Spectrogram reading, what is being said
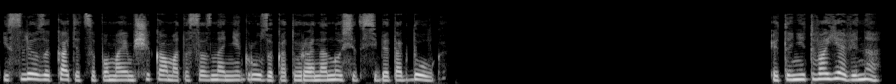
и слезы катятся по моим щекам от осознания груза, который она носит в себе так долго. «Это не твоя вина!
